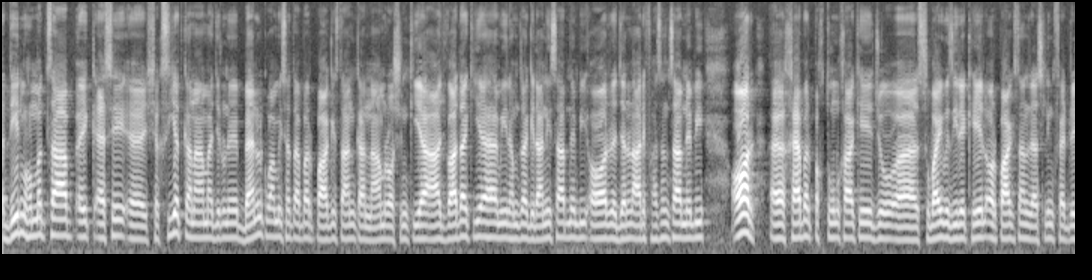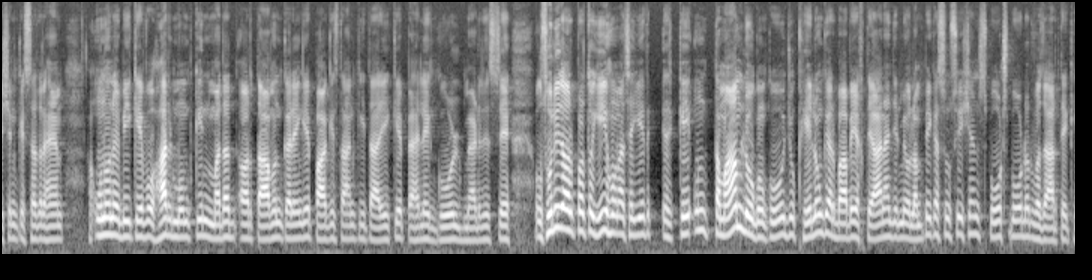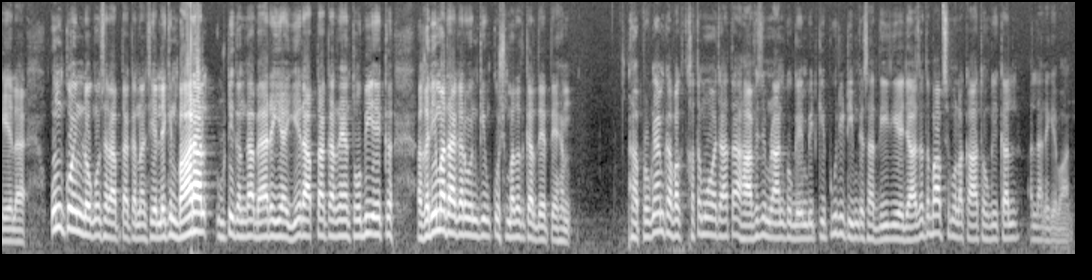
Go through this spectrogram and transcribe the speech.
दीन मोहम्मद साहब एक ऐसे शख्सियत का नाम है जिन्होंने बैन अवी सतह पर पाकिस्तान का नाम रोशन किया आज वादा किया है। अमीर हमजा गिलानी साहब ने भी और जनरल आरिफ हसन साहब ने भी और खैबर पख्तूनख्वा के जो सूबाई वज़ीर खेल और पाकिस्तान रेसलिंग फेडरेशन के सदर हैं उन्होंने भी कि वो हर मुमकिन मदद और ताउन करेंगे। पाकिस्तान की तारीख के पहले गोल्ड मेडलिस्ट से। उसूली तौर पर तो ये होना चाहिए कि उन तमाम लोगों को जो खेलों के अरबाब इख्तियार हैं, जिनमें ओलंपिक एसोसिएशन, स्पोर्ट्स बोर्ड और वजारत खेल है, उनको इन लोगों से रबता करना चाहिए। लेकिन बहरहाल उल्टी गंगा बह रही है, ये रबता कर रहे हैं तो भी एक गनीमत है अगर उनकी कुछ मदद कर देते हैं। हाँ प्रोग्राम का वक्त ख़त्म हुआ जाता है। हाफिज़ इमरान को गेम बीट की पूरी टीम के साथ दीजिए इजाज़त। अब आपसे मुलाकात होगी कल। अल्लाह ने के बाद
